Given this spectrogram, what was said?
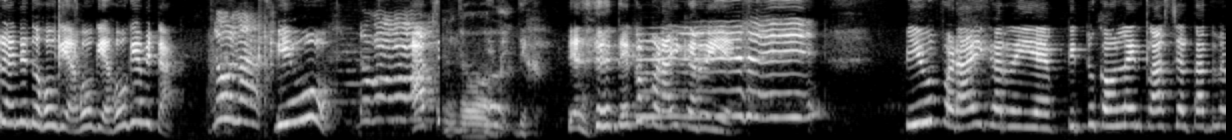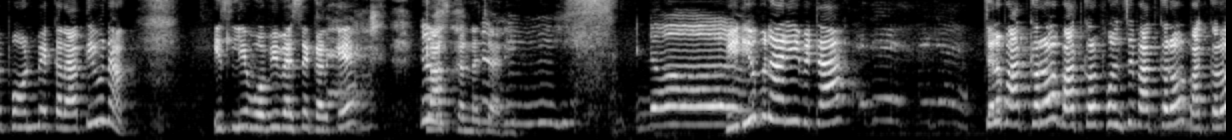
रहने दो हो गया हो गया हो गया बेटा। दो ना। पीयू। दो। आप देखो। देखो, पढ़ाई कर रही है। पीयू, पढ़ाई कर रही है। किट्टू का ऑनलाइन क्लास चलता है तो मैं फ़ोन में कराती हूँ ना। इसलिए वो भी वैसे करके क्लास करना चाह रही वीडियो बना रही है बेटा। चलो बात करो बात करो फ़ोन से बात करो बात करो।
